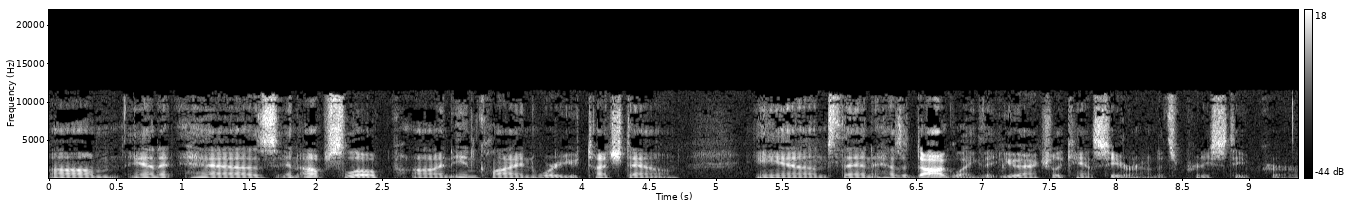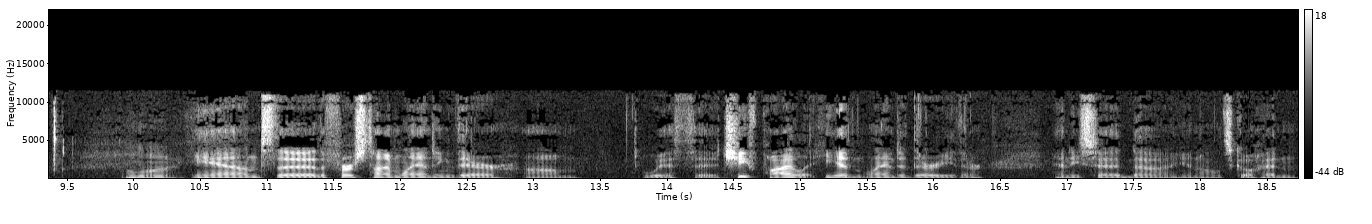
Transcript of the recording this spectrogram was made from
Oh. um, and it has an upslope, uh, an incline where you touch down, and then it has a dog leg that you actually can't see around. It's a pretty steep curve. Oh my. And the the first time landing there um, with the chief pilot, he hadn't landed there either, and he said, uh, you know, let's go ahead and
